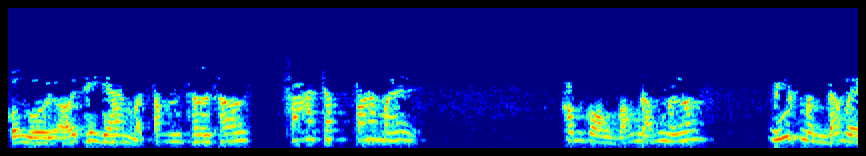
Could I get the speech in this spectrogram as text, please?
Có người ở thế gian mà tâm thơ thớ phá chấp phá mê, không còn vọng động nữa biết mình đã về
